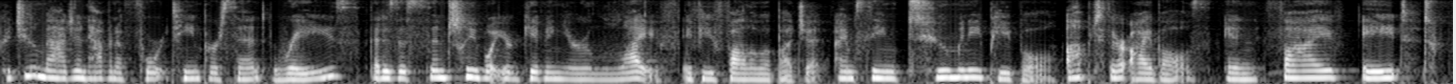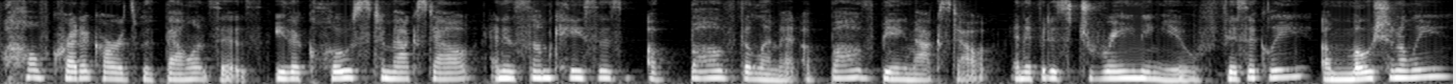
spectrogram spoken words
could you imagine having a 14% raise? That is essentially what you're giving your life if you follow a budget. I'm seeing too many people up to their eyeballs in 5, 8, 12 credit cards with balances, either close to maxed out and in some cases above the limit, above being maxed out. And if it is draining you physically, emotionally,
